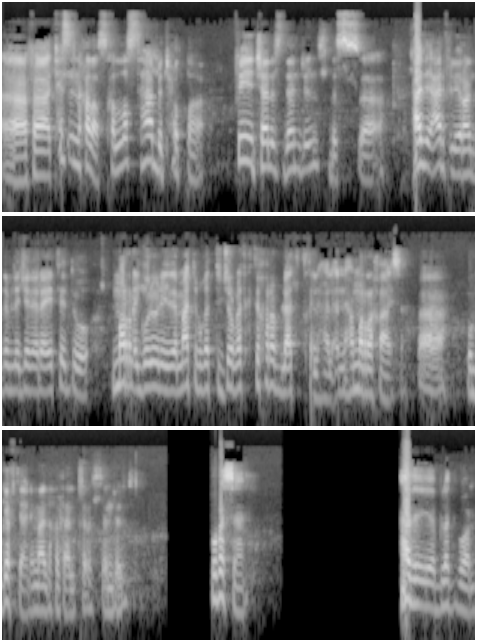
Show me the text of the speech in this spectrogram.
آه فتحس انه خلاص خلصتها بتحطها. في chalice dungeons بس آه هذه عارف اللي randomly generated ومرة يقولوا لي إذا ما تبغى تجربتك تخرب لا تدخلها لأنها مرة خايسة. فوقفت يعني ما دخلت على chalice dungeons وبس يعني. هذه Bloodborne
